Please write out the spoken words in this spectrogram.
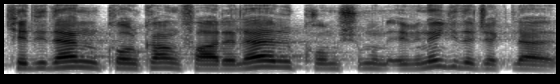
kediden korkan fareler komşumun evine gidecekler.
